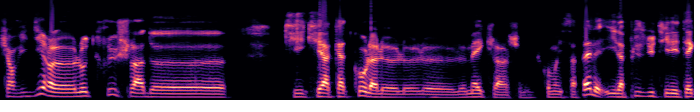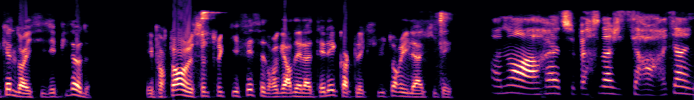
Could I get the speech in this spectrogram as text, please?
j'ai envie de dire euh, l'autre cruche là de qui qui a quatre là le, le le le mec là, je sais plus comment il s'appelle, il a plus d'utilité qu'elle dans les six épisodes. Et pourtant, le seul truc qu'il fait, c'est de regarder la télé quand Lex Luthor il est acquitté. Ah non arrête ce personnage il sert à rien il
